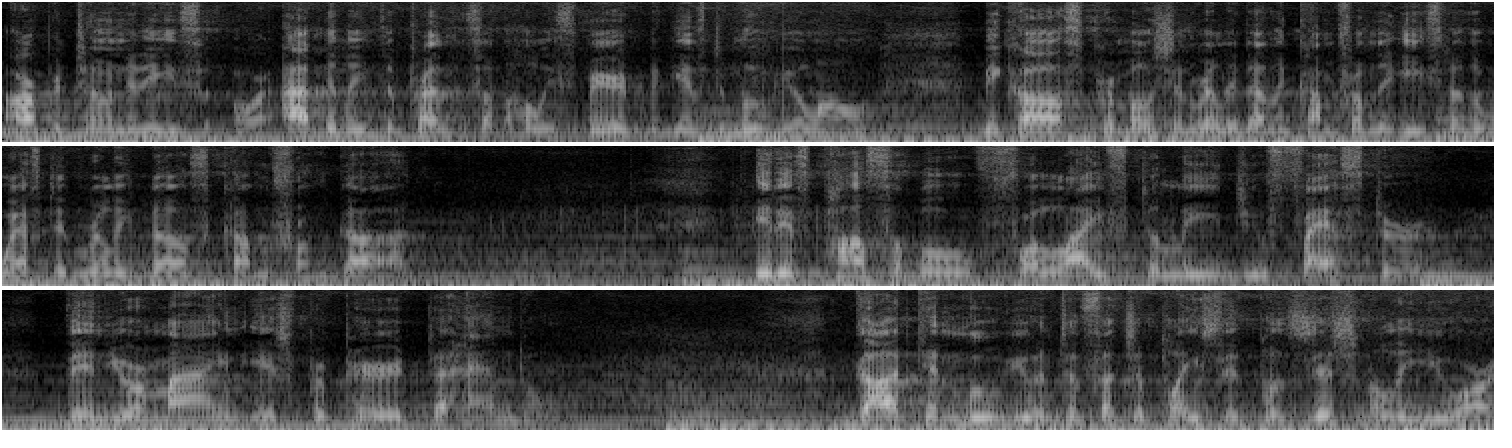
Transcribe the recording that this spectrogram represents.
opportunities, or I believe the presence of the Holy Spirit begins to move you along, because promotion really doesn't come from the east or the west, it really does come from God. It is possible for life to lead you faster than your mind is prepared to handle. God can move you into such a place that positionally you are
